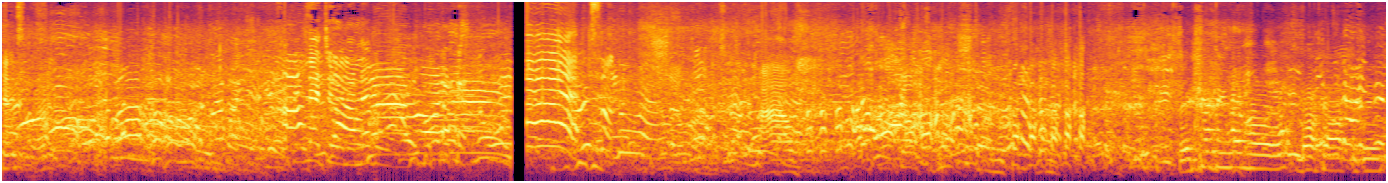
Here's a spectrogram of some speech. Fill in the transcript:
no. They're doing another There should be one more lot after this.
